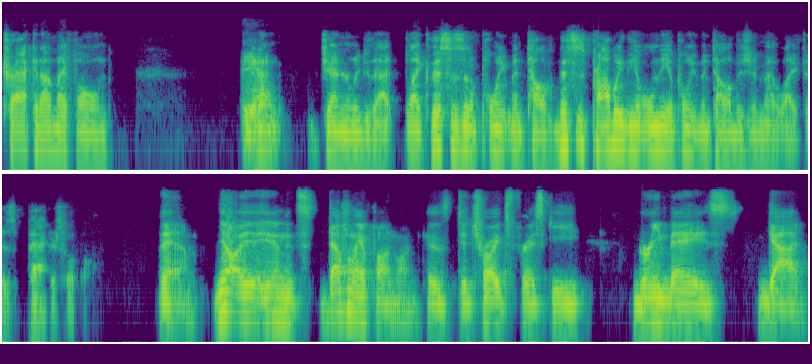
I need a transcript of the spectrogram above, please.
track it on my phone. I yeah. don't generally do that. Like this is an appointment tele. This is probably the only appointment television in my life is Packers football. Yeah. You know, it- and it's definitely a fun one because Detroit's frisky. Green Bay's got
